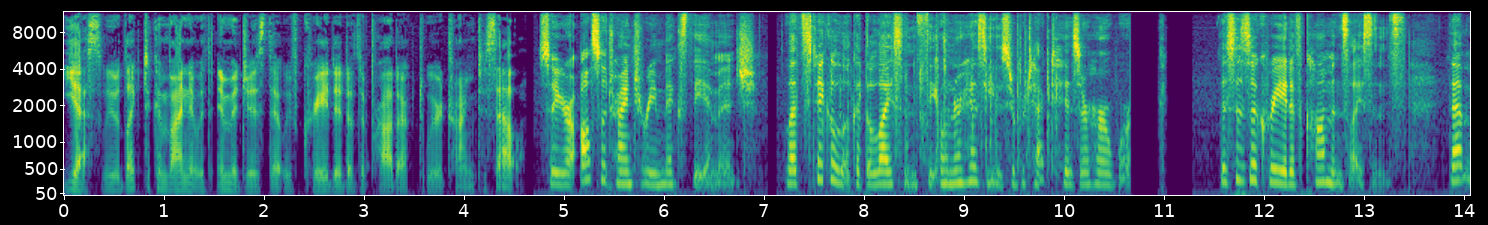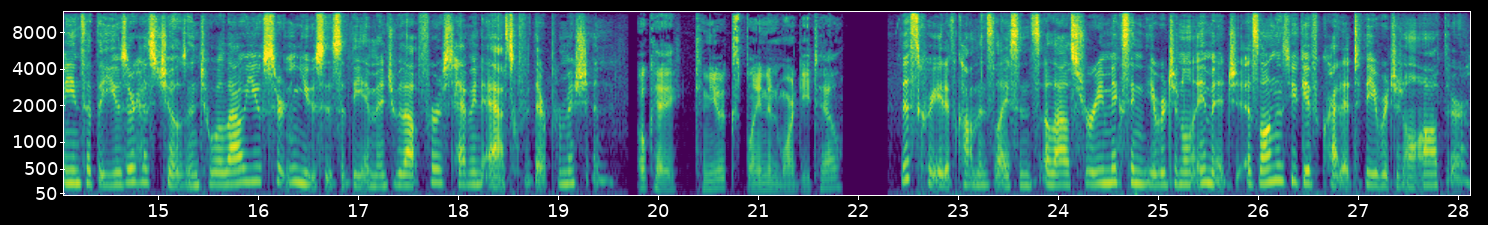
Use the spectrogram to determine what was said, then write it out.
Yes, we would like to combine it with images that we've created of the product we are trying to sell. So you're also trying to remix the image. Let's take a look at the license the owner has used to protect his or her work. This is a Creative Commons license. That means that the user has chosen to allow you certain uses of the image without first having to ask for their permission. Okay, can you explain in more detail? This Creative Commons license allows for remixing the original image as long as you give credit to the original author.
